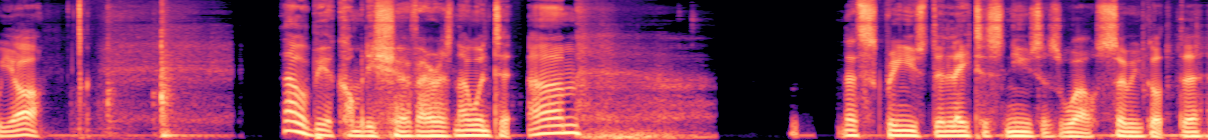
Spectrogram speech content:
we are. That would be a comedy show of errors now, wouldn't it? Um let's bring you the latest news as well. So we've got the,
